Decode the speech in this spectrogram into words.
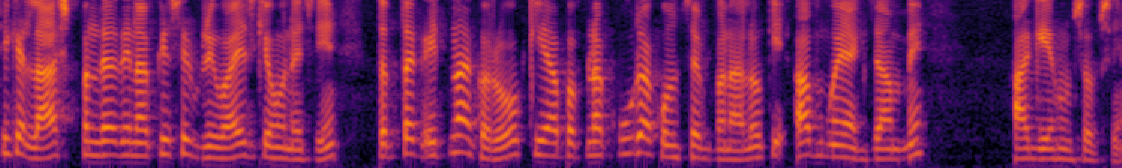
ठीक है लास्ट पंद्रह दिन आपके सिर्फ़ रिवाइज के होने चाहिए। तब तक इतना करो कि आप अपना पूरा कॉन्सेप्ट बना लो कि अब मैं एग्ज़ाम में आगे हूँ सबसे।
